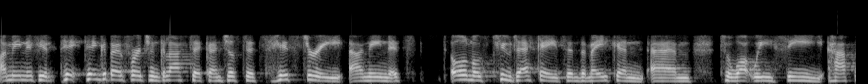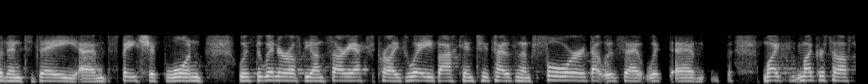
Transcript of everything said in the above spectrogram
I mean, if you th- think about Virgin Galactic and just its history, I mean, it's almost two decades in the making um, to what we see happening today. Um, Spaceship One was the winner of the Ansari X Prize way back in 2004. That was uh, with um, Mi- Microsoft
